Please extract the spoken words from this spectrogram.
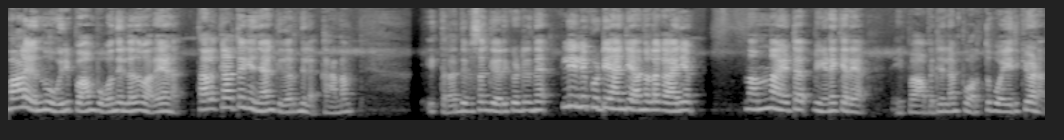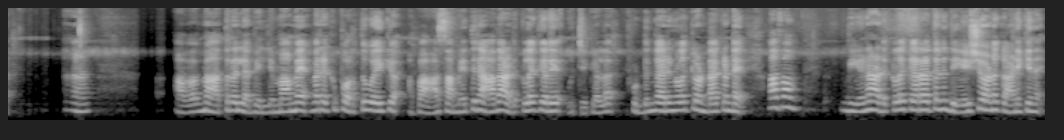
വളയൊന്നും ഊരിപ്പോകാൻ പോകുന്നില്ലെന്ന് പറയാണ്. തൽക്കാലത്തേക്ക് ഞാൻ കയറുന്നില്ല കാരണം ഇത്ര ദിവസം കയറിക്കൊണ്ടിരുന്ന ലില്ലിക്കുട്ടി ആന്റി ആന്നുള്ള കാര്യം നന്നായിട്ട് വീണയ്ക്കറിയാം. ഇപ്പൊ അവരെല്ലാം പുറത്തു പോയിരിക്കുവാണ്. അവ മാത്രല്ല വല്യമ്മാമ അവരൊക്കെ പുറത്തു പോയിക്കുക അപ്പൊ ആ സമയത്ത് രാധ അടുക്കള കയറി ഉച്ചയ്ക്കുള്ള ഫുഡും കാര്യങ്ങളൊക്കെ ഉണ്ടാക്കണ്ടേ? അപ്പം വീണ അടുക്കള കയറാത്തന്നെ ദേഷ്യമാണ് കാണിക്കുന്നത്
